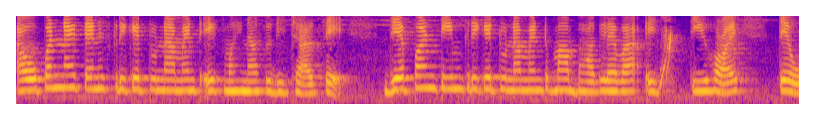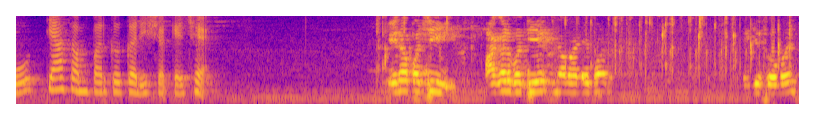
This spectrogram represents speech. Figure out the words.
આ open night tennis cricket tournament એક મહિના સુધી ચાલશે. જે પણ ટીમ ક્રિકેટ ટુર્નામેન્ટમાં ભાગ લેવા ઈચ્છતી હોય, તેઓ ત્યાં સંપર્ક કરી શકે છે. એના પછી આગળ વધીએ એના માટે પણ. થેન્ક યુ સો મચ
